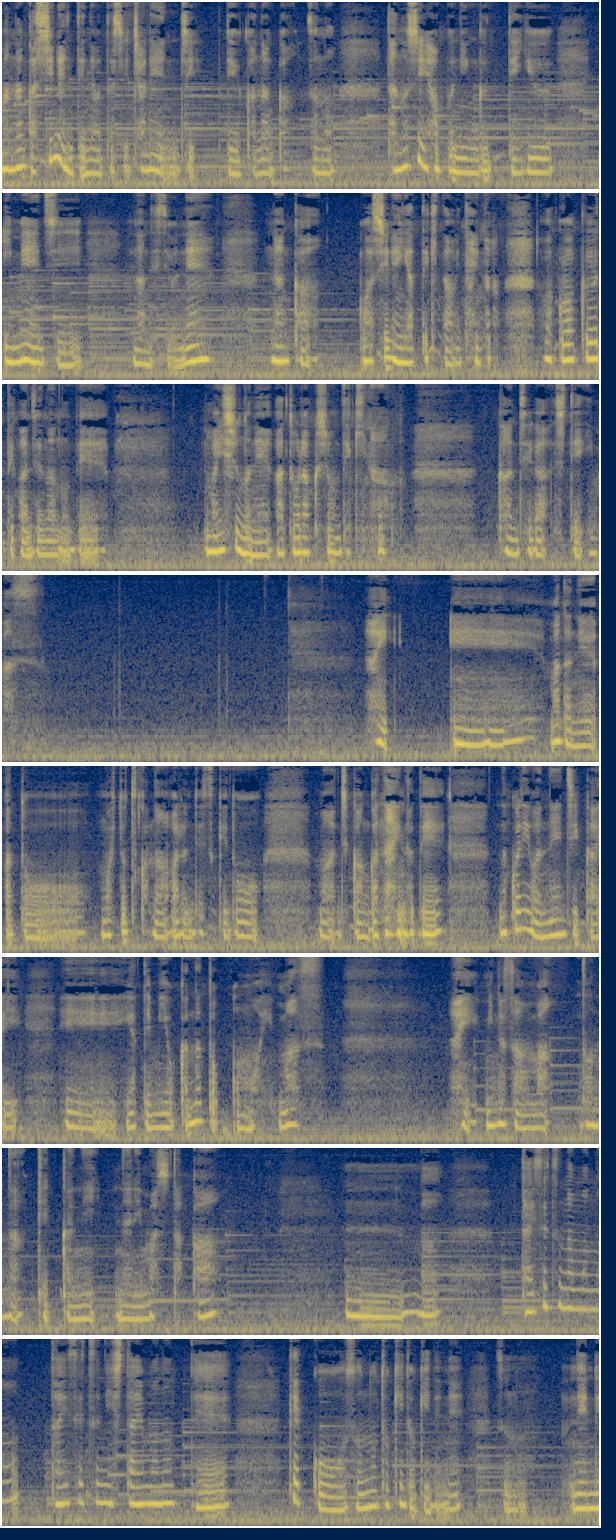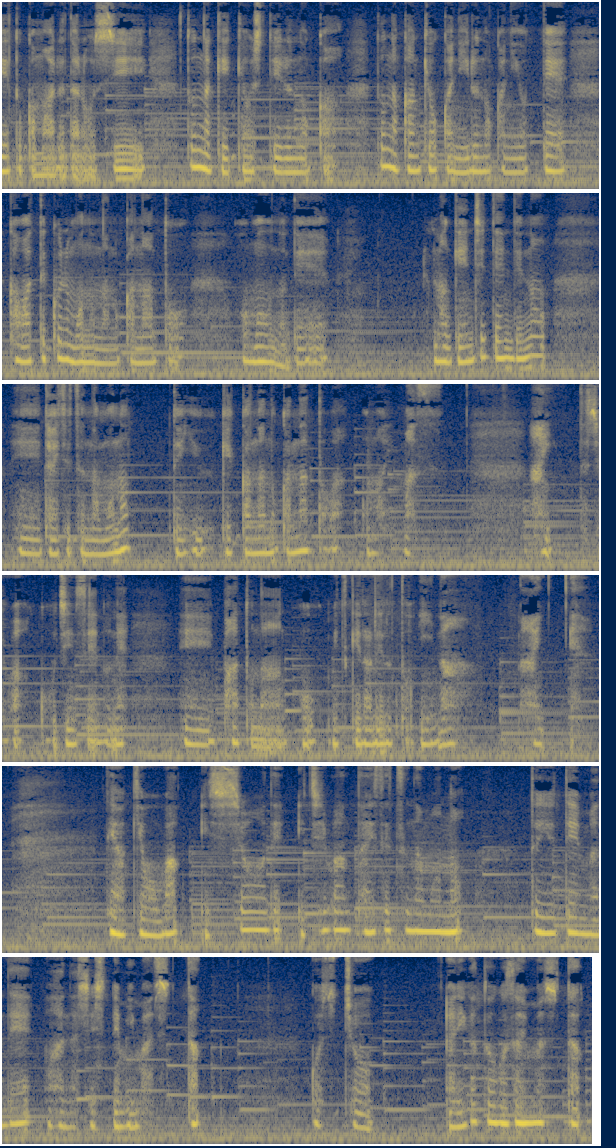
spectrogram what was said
まあなんか試練ってね私チャレンジっていうかなんかその楽しいハプニングっていうイメージなんですよね。なんかは試練やってきたみたいな ワクワクって感じなので、まあ、一種のねアトラクション的な感じがしています。はい。えー、まだねあともう一つかなあるんですけどまあ時間がないので残りはね次回、えー、やってみようかなと思います。はい皆さんはどんな結果になりましたか？うーんまあ大切なもの大切にしたいものって結構その時々でねその年齢とかもあるだろうしどんな経験をしているのかどんな環境下にいるのかによって変わってくるものなのかなと思うのでまあ現時点での、えー、大切なものっていう結果なのかなとは思います。はい。私はこう人生のね、えー、パートナーを見つけられるといいな。はい。では今日は一生で一番大切なものというテーマでお話ししてみましたご視聴ありがとうございました。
